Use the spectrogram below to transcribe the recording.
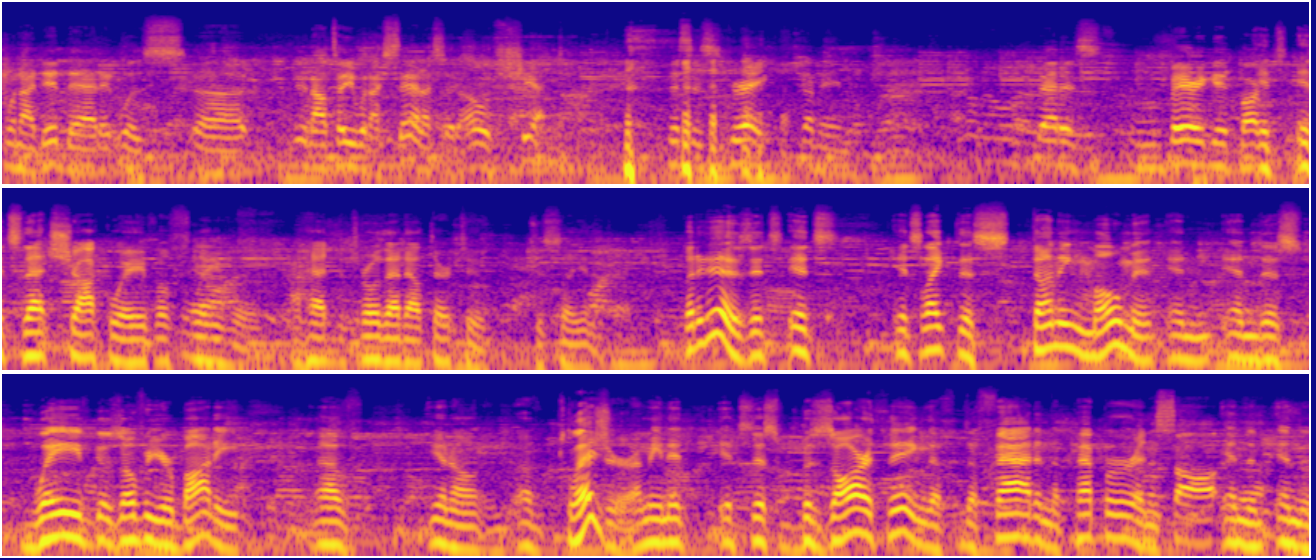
when I did that, it was. Uh, and I'll tell you what I said. I said, "Oh shit, this is great." I mean, that is very good barbecue. It's it's that shockwave of flavor. I had to throw that out there too, just so you know. But it is. It's it's it's like this stunning moment, and and this wave goes over your body of you know, of pleasure. I mean, it it's this bizarre thing the, the fat and the pepper and, the salt, and the and the,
